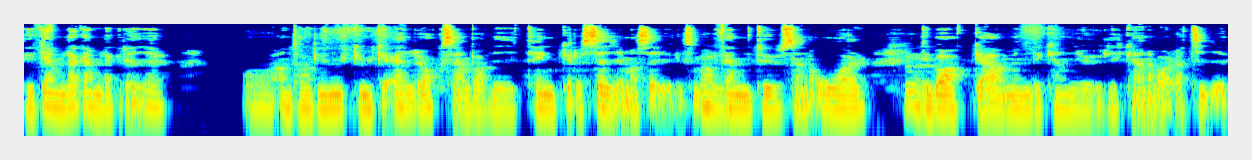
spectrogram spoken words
det är gamla, gamla grejer. Och antagligen mycket, mycket äldre också än vad vi tänker och säger. Man säger liksom bara Mm. 5000 år Mm. tillbaka men det kan ju lika gärna vara 10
